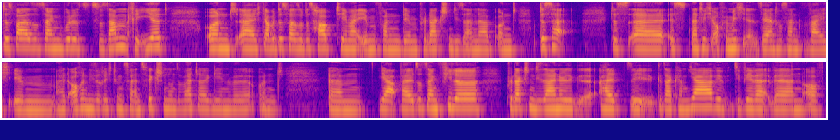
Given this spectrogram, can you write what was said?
das war sozusagen, wurde zusammen kreiert. Und äh, ich glaube, das war so das Hauptthema eben von dem Production Design Lab. Und das das äh, ist natürlich auch für mich sehr interessant, weil ich eben halt auch in diese Richtung Science Fiction und so weiter gehen will. Und ähm, ja, weil sozusagen viele Production Designer halt gesagt haben, ja, wir, wir werden oft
